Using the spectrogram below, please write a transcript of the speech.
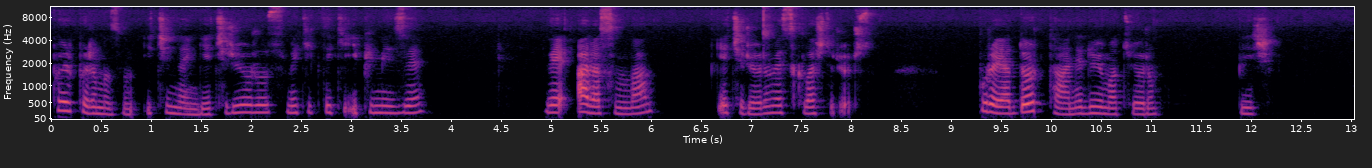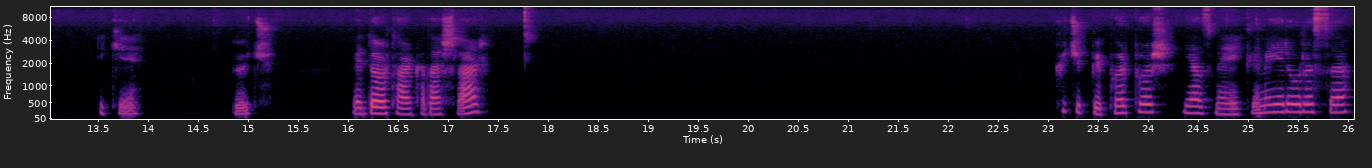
Pırpırımızın içinden geçiriyoruz mekikteki ipimizi ve arasından geçiriyorum ve sıkılaştırıyoruz. Buraya 4 tane düğüm atıyorum. 1 2 3 ve 4 arkadaşlar. Küçük bir pırpır yazmaya ekleme yeri orası.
